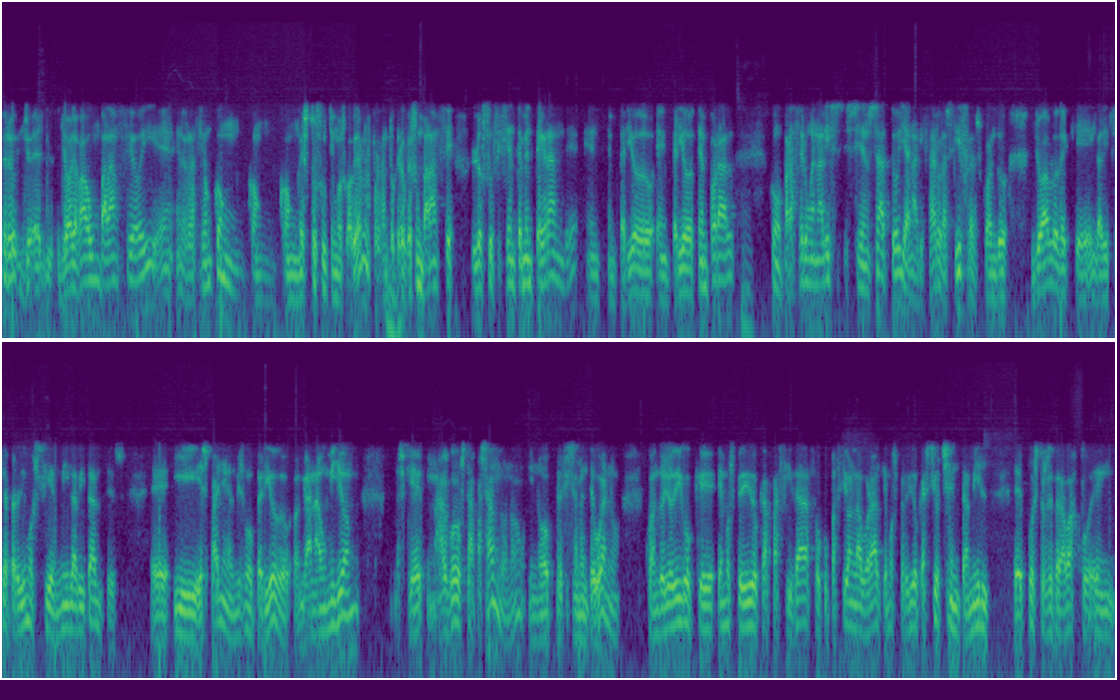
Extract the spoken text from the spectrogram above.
pero yo, yo le hago un balance hoy en, relación con, con, estos últimos gobiernos. Por tanto, creo que es un balance lo suficientemente grande en, en periodo, en periodo temporal como para hacer un análisis sensato y analizar las cifras. Cuando yo hablo de que en Galicia perdimos 100.000 habitantes eh, y España en el mismo periodo gana un millón, es que algo está pasando, ¿no? Y no precisamente bueno. Cuando yo digo que hemos perdido capacidad, ocupación laboral, que hemos perdido casi 80.000 eh, puestos de trabajo en,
